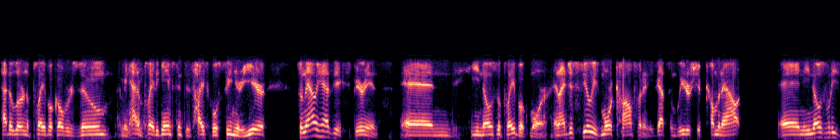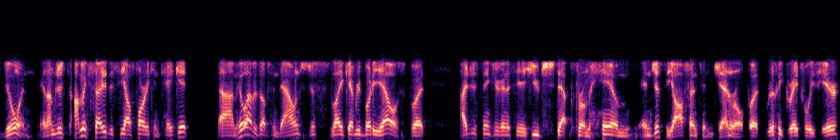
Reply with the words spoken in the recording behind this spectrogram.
had to learn the playbook over Zoom. I mean, hadn't played a game since his high school senior year. So now he has the experience and he knows the playbook more. And I just feel he's more confident. He's got some leadership coming out, and he knows what he's doing. And I'm just I'm excited to see how far he can take it. Um, he'll have his ups and downs, just like everybody else. But I just think you're going to see a huge step from him and just the offense in general. But really grateful he's here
